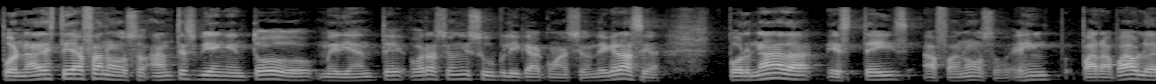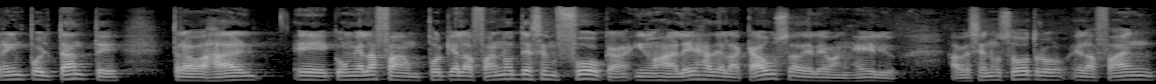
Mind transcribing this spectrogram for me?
Por nada esté afanoso, antes bien en todo, mediante oración y súplica con acción de gracia. Por nada estéis afanosos. para Pablo era importante trabajar eh, con el afán, porque el afán nos desenfoca y nos aleja de la causa del Evangelio. A veces nosotros, el afán,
